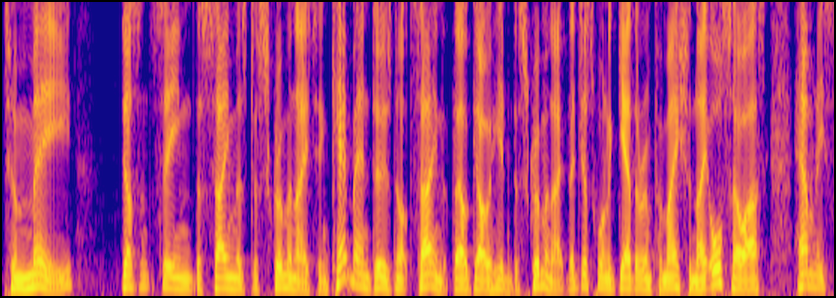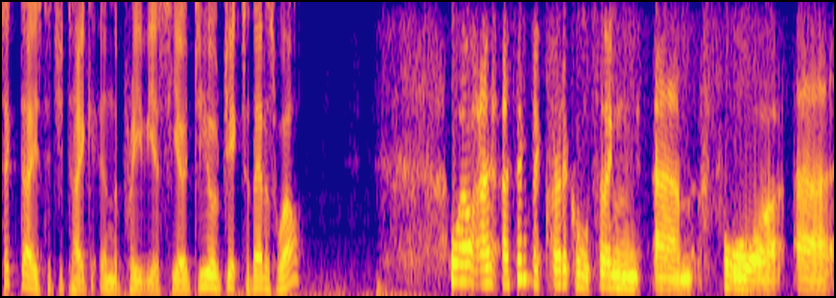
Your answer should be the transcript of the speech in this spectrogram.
to me doesn't seem the same as discriminating. Kathmandu's not saying that they'll go ahead and discriminate. They just want to gather information. They also ask, how many sick days did you take in the previous year? Do you object to that as well? Well, I, I think the critical thing um, for uh,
